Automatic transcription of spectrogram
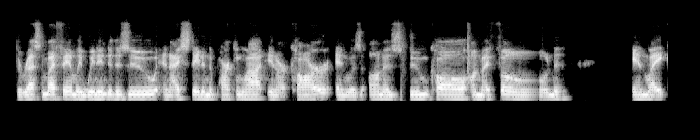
the rest of my family went into the zoo and I stayed in the parking lot in our car and was on a Zoom call on my phone. And like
